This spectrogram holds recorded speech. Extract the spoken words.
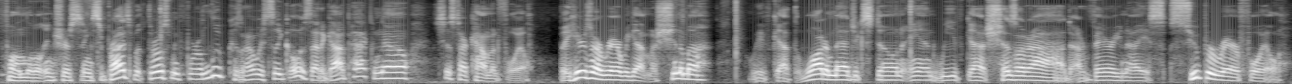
fun little interesting surprise, but throws me for a loop because I always think, oh, is that a God pack? No, it's just our common foil. But here's our rare. We got Machinima, We've got the Water Magic Stone, and we've got Scheherazade, our very nice super rare foil.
